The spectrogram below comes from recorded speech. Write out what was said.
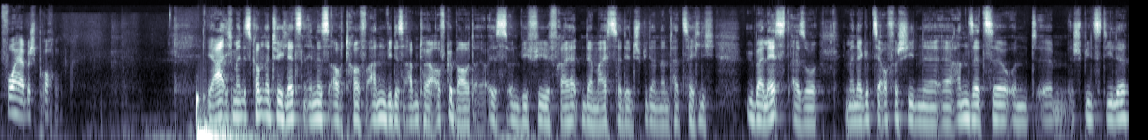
vorher besprochen. Ja, ich meine, es kommt natürlich letzten Endes auch darauf an, wie das Abenteuer aufgebaut ist und wie viel Freiheiten der Meister den Spielern dann tatsächlich überlässt. Also, ich meine, da gibt es ja auch verschiedene äh, Ansätze und ähm, Spielstile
